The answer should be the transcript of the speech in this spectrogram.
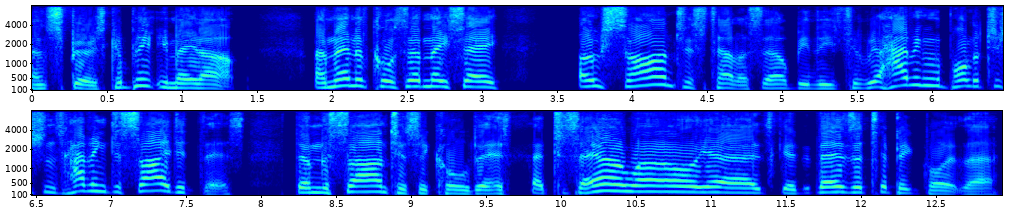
and spurious, completely made up. And then of course then they say oh, scientists tell us there'll be these two. Having the politicians having decided this, then the scientists are called in to say, oh, well, yeah, it's good. There's a tipping point there.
